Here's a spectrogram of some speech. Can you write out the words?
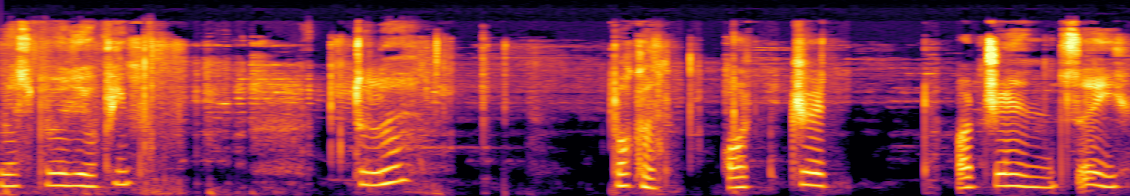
Biraz böyle yapayım. Lan. Bakın. Acı Acenzi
